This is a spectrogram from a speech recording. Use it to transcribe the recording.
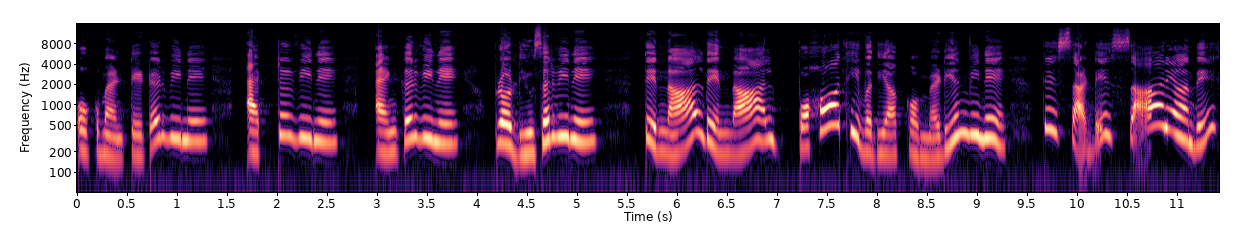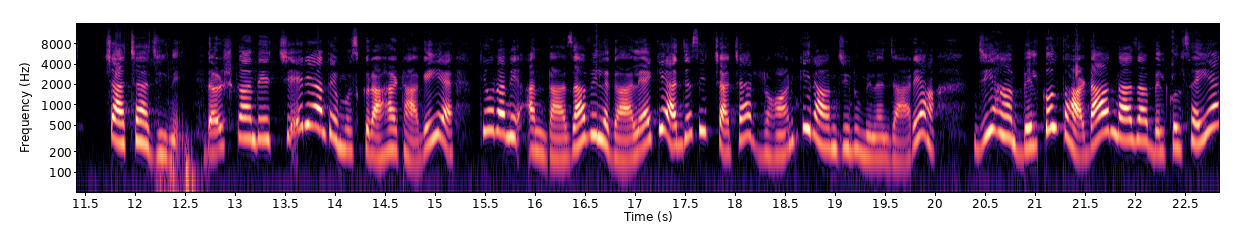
ਉਹ ਕਮੈਂਟੇਟਰ ਵੀ ਨੇ ਐਕਟਰ ਵੀ ਨੇ ਐਂਕਰ ਵੀ ਨੇ ਪ੍ਰੋਡਿਊਸਰ ਵੀ ਨੇ, ਤੇ ਨਾਲ ਦੇ ਨਾਲ ਬਹੁਤ ਹੀ ਵਧੀਆ ਕਾਮੇਡੀਅਨ ਵੀ ਨੇ, ਤੇ ਸਾਡੇ ਸਾਰਿਆਂ ਦੇ ਚਾਚਾ ਜੀ ਨੇ। ਦਰਸ਼ਕਾਂ ਦੇ ਚਿਹਰਿਆਂ ਤੇ ਮੁਸਕਰਾਹਟ ਆ ਗਈ ਹੈ ਤੇ ਉਹਨਾਂ ਨੇ ਅੰਦਾਜ਼ਾ ਵੀ ਲਗਾ ਲਿਆ ਕਿ ਅੱਜ ਅਸੀਂ ਚਾਚਾ ਰੌਣਕੀ ਰਾਮ ਜੀ ਨੂੰ ਮਿਲਣ ਜਾ ਰਹੇ ਹਾਂ। ਜੀ ਹਾਂ ਬਿਲਕੁਲ ਤੁਹਾਡਾ ਅੰਦਾਜ਼ਾ ਬਿਲਕੁਲ ਸਹੀ ਹੈ।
